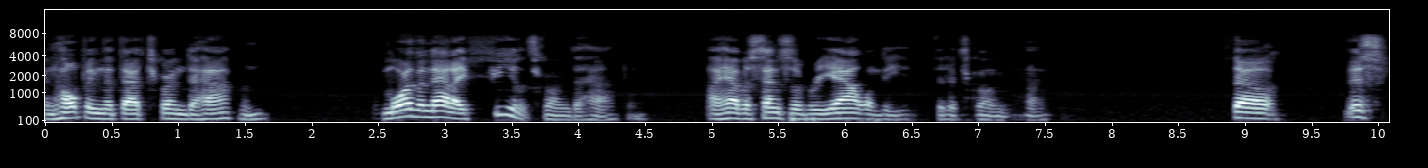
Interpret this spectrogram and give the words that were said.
and hoping that that's going to happen. More than that, I feel it's going to happen. I have a sense of reality that it's going to happen. So, this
